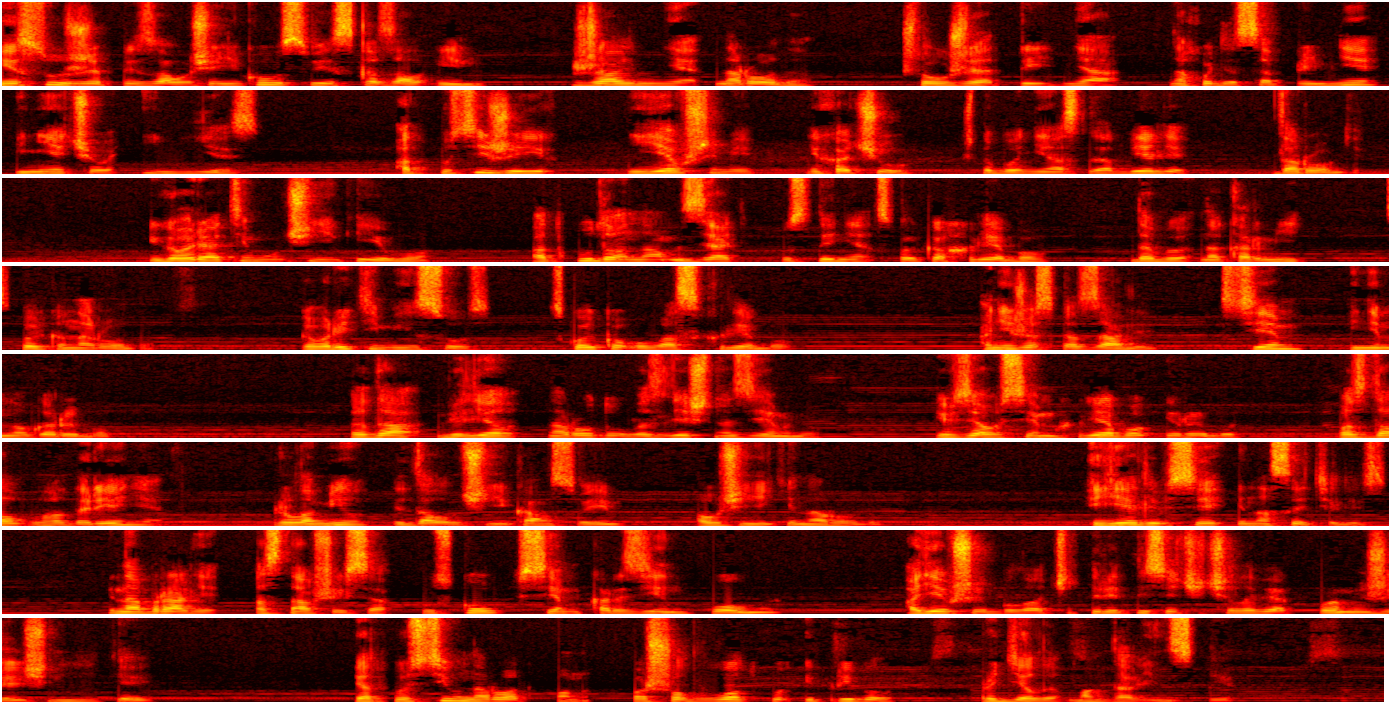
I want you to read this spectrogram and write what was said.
Иисус же, призвал учеников своих, сказал им, «Жаль мне народа, что уже три дня находятся при мне и нечего им есть. Отпусти же их не евшими не хочу, чтобы не ослабели в дороге». И говорят ему ученики его, «Откуда нам взять в пустыне столько хлебов, дабы накормить столько народа?» Говорит им Иисус, «Сколько у вас хлебов?» Они же сказали, «Семь и немного рыбов». Тогда велел народу возлечь на землю, и, взяв семь хлебов и рыбы, воздал благодарение, преломил и дал ученикам своим, а ученики народу. И ели все и насытились, и набрали оставшихся кусков семь корзин полных, а евших было четыре тысячи человек, кроме женщин и детей. И отпустив народ, он пошел в лодку и прибыл в пределы Магдалинские.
